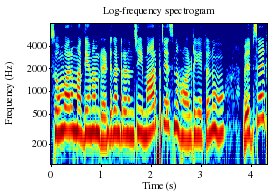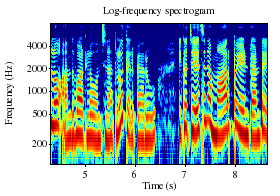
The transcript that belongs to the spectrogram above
సోమవారం మధ్యాహ్నం రెండు గంటల నుంచి మార్పు చేసిన హాల్ టికెట్లను వెబ్సైట్లో అందుబాటులో ఉంచినట్లు తెలిపారు. ఇక చేసిన మార్పు ఏంటంటే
